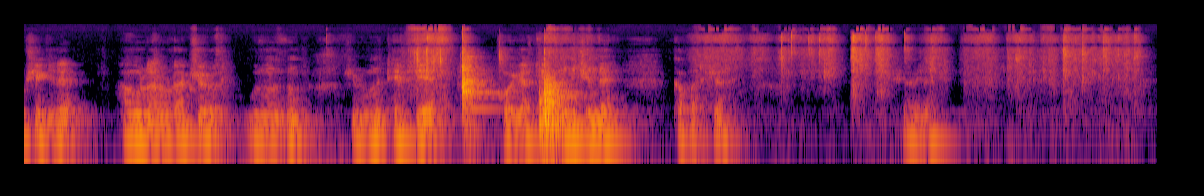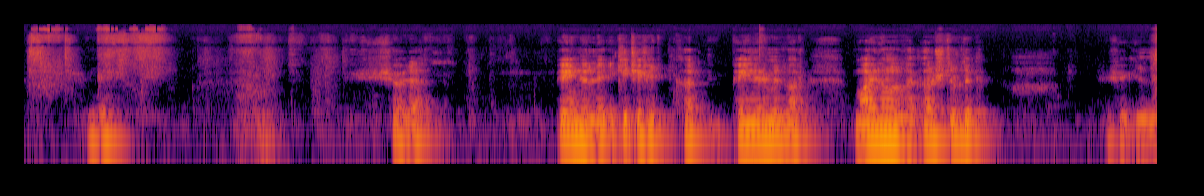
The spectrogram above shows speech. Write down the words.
bu şekilde hamurlarımızı açıyoruz uzun uzun. Şimdi bunu tepsiye koyacağız. Tepsinin içinde kapatacağız. Şöyle. Şimdi şöyle peynirli iki çeşit peynirimiz var. Maydanozla karıştırdık. Şu şekilde.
